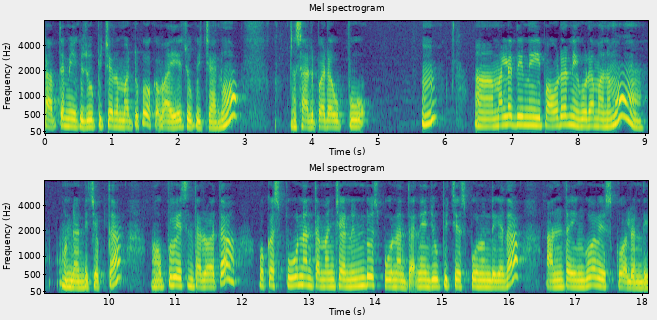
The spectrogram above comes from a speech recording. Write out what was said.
కాకపోతే మీకు చూపించడం మట్టుకు ఒక వాయే చూపించాను. సరిపడా ఉప్పు. మళ్ళీ దీన్ని ఈ పౌడర్ని కూడా మనము ఉండండి చెప్తా. ఉప్పు వేసిన తర్వాత ఒక స్పూన్ అంత మంచిగా నిండు స్పూన్ అంత నేను చూపించే స్పూన్ ఉంది కదా అంత ఇంగువ వేసుకోవాలండి.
